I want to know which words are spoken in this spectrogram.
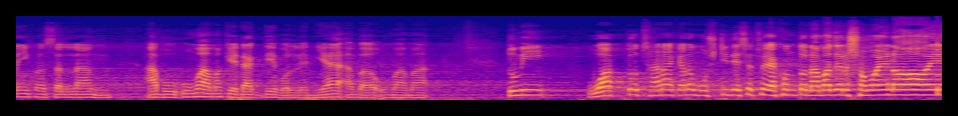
আলাইসাল্লাম আবু উমামাকে ডাক দিয়ে বললেন, ইয়া আবা উমামা, তুমি ওয়াক্ত ছাড়া কেন মসজিদ এসেছ? এখন তো নামাজের সময় নয়।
